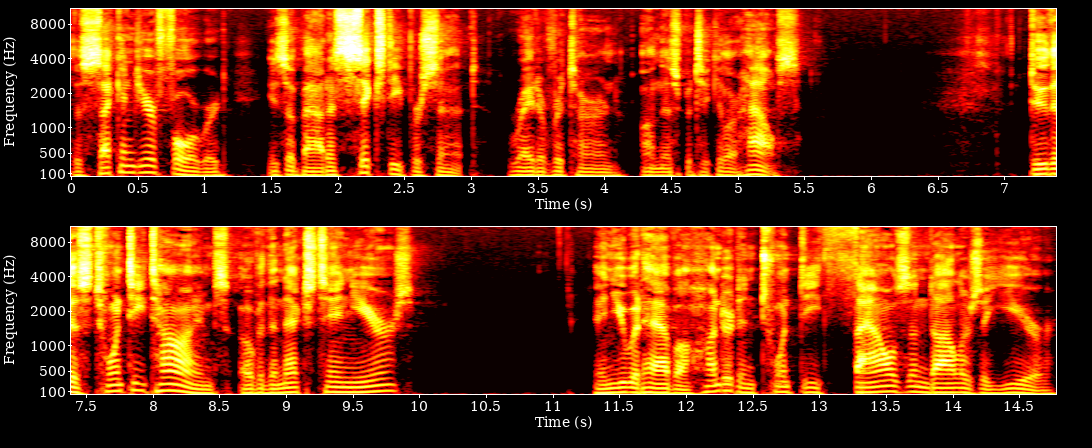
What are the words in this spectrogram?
the second year forward is about a 60% rate of return on this particular house. Do this 20 times over the next 10 years, and you would have $120,000 a year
